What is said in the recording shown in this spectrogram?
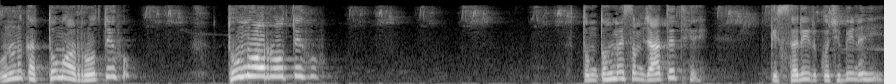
उन्होंने कहा, तुम और रोते हो। तुम और रोते हो। तुम तो हमें समझाते थे कि शरीर कुछ भी नहीं,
